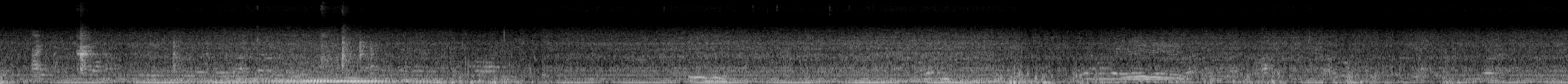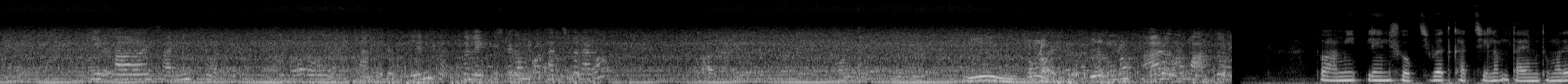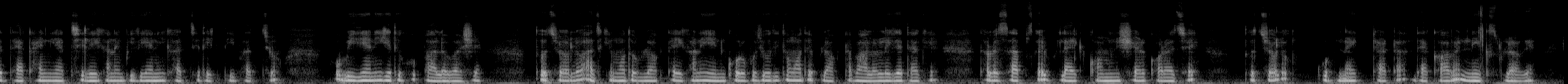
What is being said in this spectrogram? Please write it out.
হুম হুম কি খাই সানিস বিরিয়ানি তো লেগ পিসটা কেমন করে খাচ্ছিল দেখো হুম তোমরা দূরে তোমরা আর ওদের মাংস তো আমি প্লেন সবজি ভাত খাচ্ছিলাম, তাই আমি তোমাদের দেখাইনি। আর ছেলে এখানে বিরিয়ানি খাচ্ছে, দেখতেই পাচ্ছ। ও বিরিয়ানি খেতে খুব ভালোবাসে। তো চলো, আজকের মতো ব্লগটা এখানে এন্ড করব। যদি তোমাদের ব্লগটা ভালো লেগে থাকে, তাহলে সাবস্ক্রাইব লাইক কমেন্ট শেয়ার করা যায়। তো চলো গুড নাইট টাটা। দেখা হবে নেক্সট ব্লগে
